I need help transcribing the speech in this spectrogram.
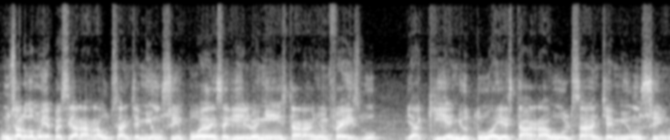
Un saludo muy especial a Raúl Sánchez Music. Pueden seguirlo en Instagram, en Facebook y aquí en YouTube. Ahí está Raúl Sánchez Music,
